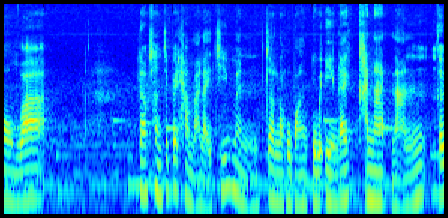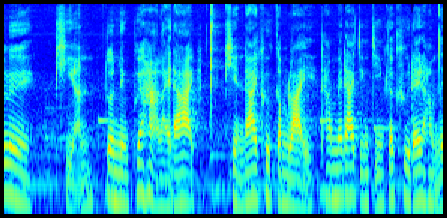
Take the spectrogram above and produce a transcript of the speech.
มองว่าแล้วฉันจะไปทำอะไรที่มันจะระวังตัวเองได้ขนาดนั้น ก็เลยเขียนตัวหนึ่งเพื่อหารายได้ เขียนได้คือกำไรถ้าไม่ได้จริง ๆ ก็คือได้ทำใน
